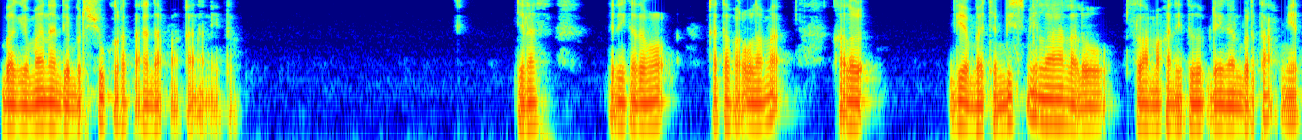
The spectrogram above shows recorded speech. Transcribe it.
bagaimana dia bersyukur terhadap makanan itu. Jelas? Jadi kata kata para ulama, kalau dia baca bismillah lalu setelah makan ditutup dengan bertahmid,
